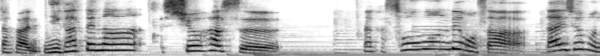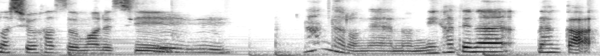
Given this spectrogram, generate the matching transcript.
なんか苦手な周波数なんか騒音でもさ大丈夫な周波数もあるうんし、なんだろうねあの苦手ななんか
